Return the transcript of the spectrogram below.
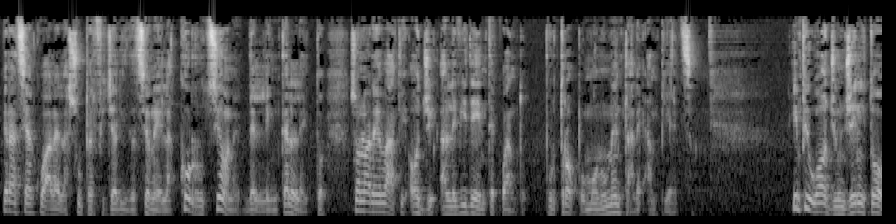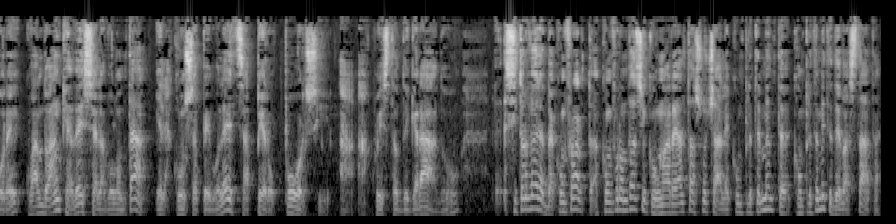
grazie al quale la superficializzazione e la corruzione dell'intelletto sono arrivati oggi all'evidente quanto purtroppo monumentale ampiezza. In più oggi un genitore, quando anche avesse la volontà e la consapevolezza per opporsi a, a questo degrado, eh, si troverebbe a, confront- a, confrontarsi con una realtà sociale completamente, completamente devastata,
